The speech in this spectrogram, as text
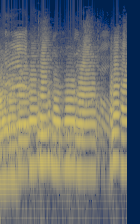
Ah.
